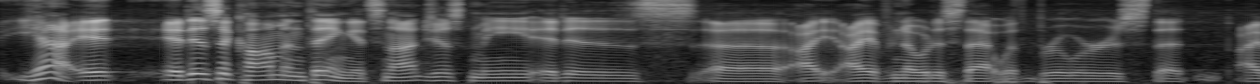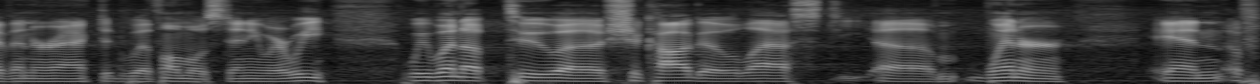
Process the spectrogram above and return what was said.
yeah, it, it is a common thing. It's not just me. It is, uh, I, I have noticed that with brewers that I've interacted with almost anywhere. We, we went up to uh, Chicago last um, winter. And of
